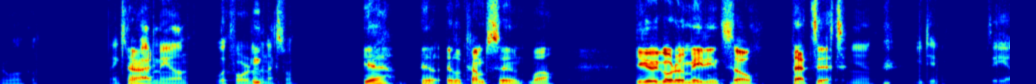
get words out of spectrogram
You're welcome. Thanks for All having right. me on. Look forward to the next one. Yeah, it'll, it'll come soon. Well, you got to go to a meeting, so that's it. Yeah, you too. See ya.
